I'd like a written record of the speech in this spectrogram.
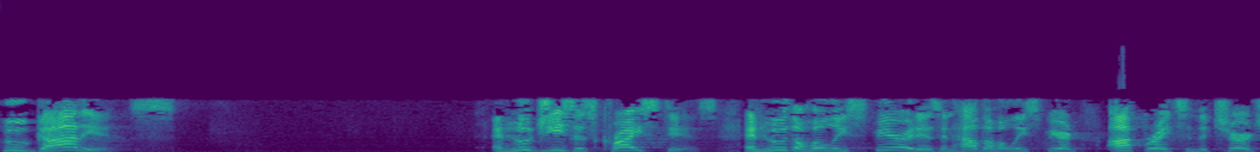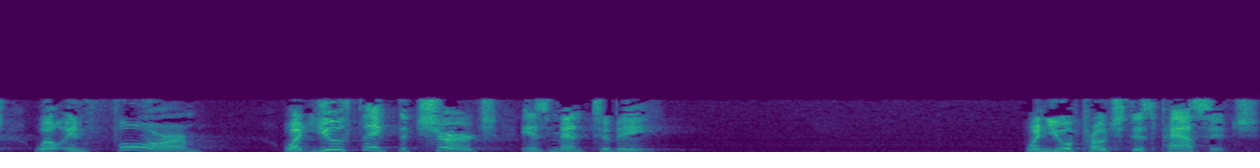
who God is, and who Jesus Christ is, and who the Holy Spirit is, and how the Holy Spirit operates in the church will inform what you think the church is meant to be. When you approach this passage,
